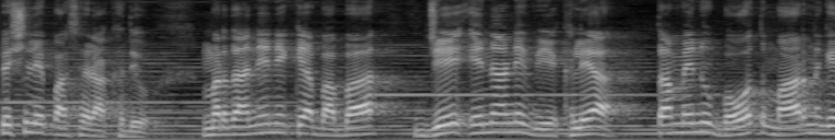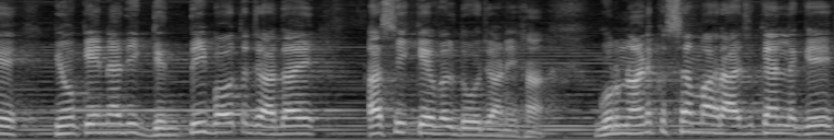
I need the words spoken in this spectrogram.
ਪਿਛਲੇ ਪਾਸੇ ਰੱਖ ਦਿਓ। ਮਰਦਾਨੇ ਨੇ ਕਿਹਾ, ਬਾਬਾ ਜੇ ਇਹਨਾਂ ਨੇ ਵੇਖ ਲਿਆ, ਤਾਂ ਮੈਨੂੰ ਬਹੁਤ ਮਾਰਨਗੇ, ਕਿਉਂਕਿ ਇਹਨਾਂ ਦੀ ਗਿਣਤੀ ਬਹੁਤ ਜ਼ਿਆਦਾ ਏ। ਅਸੀਂ ਕੇਵਲ ਦੋ ਜਾਣੇ ਹਾਂ। ਗੁਰੂ ਨਾਨਕ ਸਾਹਿਬ ਮਹਾਰਾਜ ਕਹਿਣ ਲੱਗੇ,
